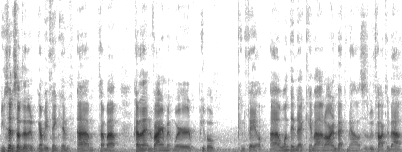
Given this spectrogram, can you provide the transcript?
You said something that got me thinking. Um, talking about having that environment where people can fail. Uh, one thing that came out in our impact analysis we've talked about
